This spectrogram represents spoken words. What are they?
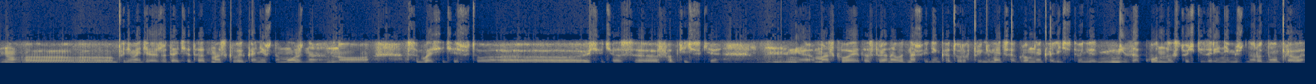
Ну, э, понимаете, ожидать это от Москвы, конечно, можно, но согласитесь, что э, сейчас э, фактически Москва это страна, в отношении которых принимается огромное количество незаконных с точки зрения международного права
